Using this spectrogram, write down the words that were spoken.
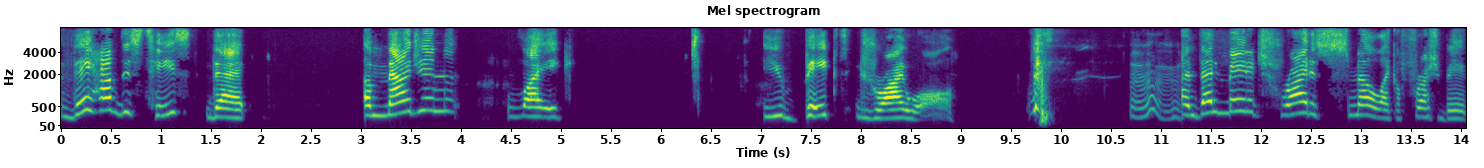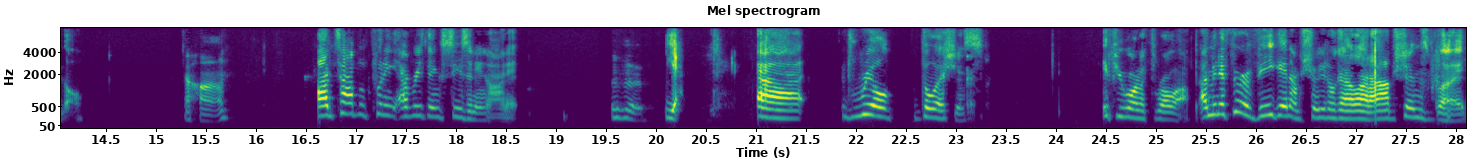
They have this taste that imagine like you baked drywall Mm. and then made it try to smell like a fresh bagel Uh huh. on top of putting everything seasoning on it. Mm-hmm. Yeah. Uh real delicious if you want to throw up i mean if you're a vegan i'm sure you don't got a lot of options but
